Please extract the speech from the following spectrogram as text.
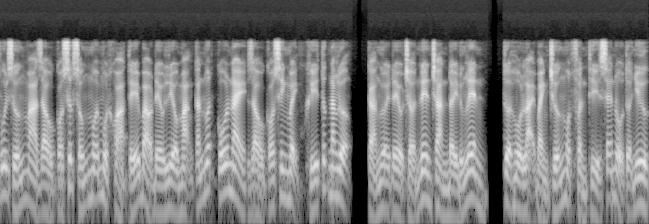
vui sướng mà giàu có sức sống mỗi một khỏa tế bào đều liều mạng cắn nuốt cố này giàu có sinh mệnh khí tức năng lượng, cả người đều trở nên tràn đầy đứng lên, tựa hồ lại bành trướng một phần thì sẽ nổ tựa như.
